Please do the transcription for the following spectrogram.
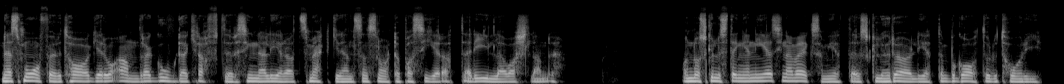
När småföretagare och andra goda krafter signalerar att smärtgränsen snart har passerat är det illavarslande. Om de skulle stänga ner sina verksamheter skulle rörligheten på gator och torg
